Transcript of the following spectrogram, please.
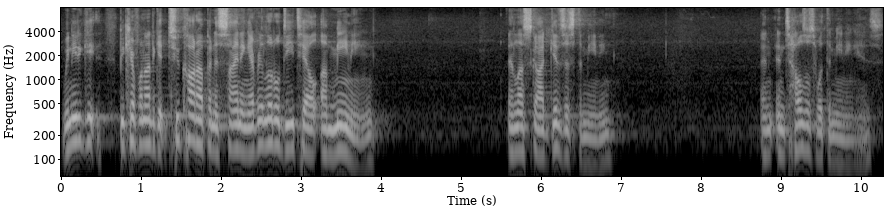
We need to get, be careful not to get too caught up in assigning every little detail a meaning unless God gives us the meaning and, and tells us what the meaning is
